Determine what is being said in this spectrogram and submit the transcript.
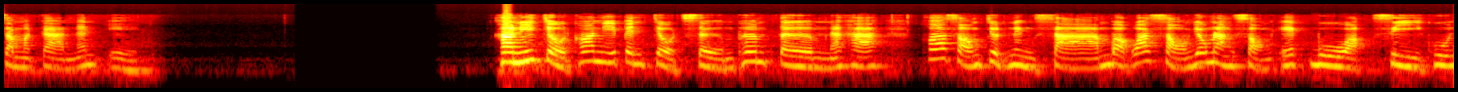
สมการนั่นเอง คราวนี้โจทย์ข้อนี้เป็นโจทย์เสริมเพิ่มเติมนะคะ ข้อ 2.13 บอกว่า 2 ยกกำลัง 2x บวก 4 คูณ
